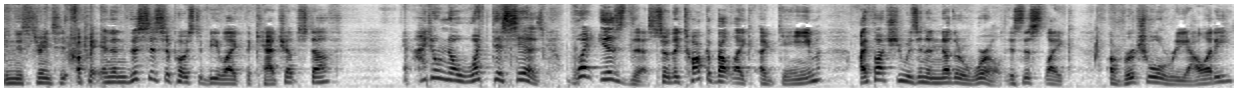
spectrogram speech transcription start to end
in this strange... Okay, and then this is supposed to be like the catch-up stuff. I don't know what this is. What is this? So they talk about like a game. I thought she was in another world. Is this like a virtual reality?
